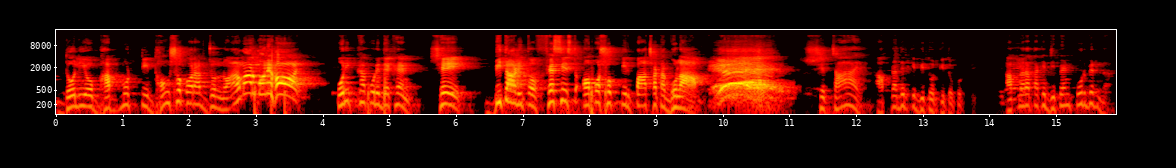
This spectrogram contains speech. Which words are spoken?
দলীয় ভাবমূর্তি ধ্বংস করার জন্য আমার মনে হয় পরীক্ষা করে দেখেন সে বিতাড়িত ফেসিস্ট অপশক্তির পাছাটা গোলাম সে চায় আপনাদেরকে বিতর্কিত করতে। আপনারা তাকে ডিপেন্ড করবেন না।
